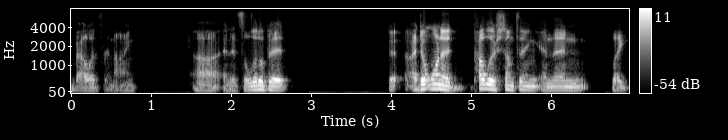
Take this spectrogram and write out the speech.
valid for nine uh, and it's a little bit i don't want to publish something and then like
